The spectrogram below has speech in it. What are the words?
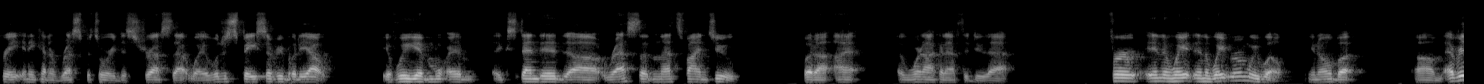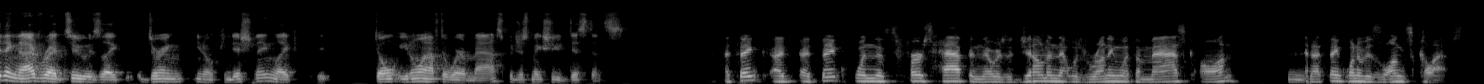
create any kind of respiratory distress that way. We'll just space everybody out. If we give more um, extended uh, rest, then that's fine too. But uh, I, we're not going to have to do that. For in the weight in the weight room, we will, you know. But um, everything that I've read too is like during you know conditioning, like don't you don't have to wear a mask, but just make sure you distance. I think I, I think when this first happened, there was a gentleman that was running with a mask on, mm. and I think one of his lungs collapsed.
